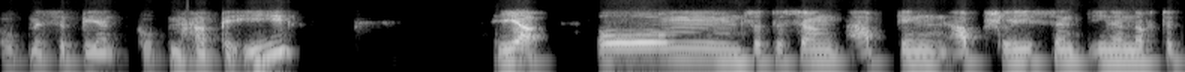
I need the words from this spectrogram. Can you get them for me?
OpenSAP und OpenHPI. Ja, um sozusagen abschließend Ihnen noch zu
